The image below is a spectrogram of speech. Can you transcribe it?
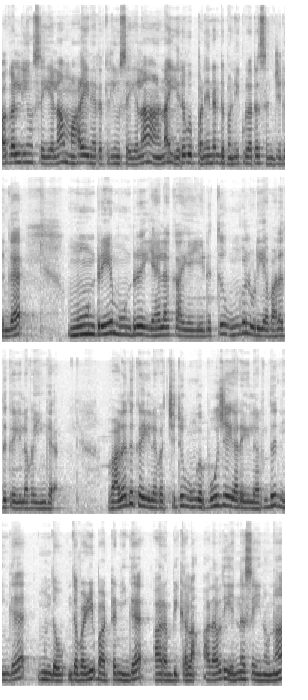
பகல்லையும் செய்யலாம் மாலை நேரத்துலையும் செய்யலாம். ஆனால் இரவு பன்னிரெண்டு மணிக்குள்ளார செஞ்சிடுங்க. மூன்றே மூன்று ஏலக்காயை எடுத்து உங்களுடைய வலது கையில் வைங்க. வலது கையில் வச்சுட்டு உங்கள் பூஜை அறையிலேருந்து நீங்கள் இந்த இந்த வழிபாட்டை நீங்கள் ஆரம்பிக்கலாம். அதாவது என்ன செய்யணும்னா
